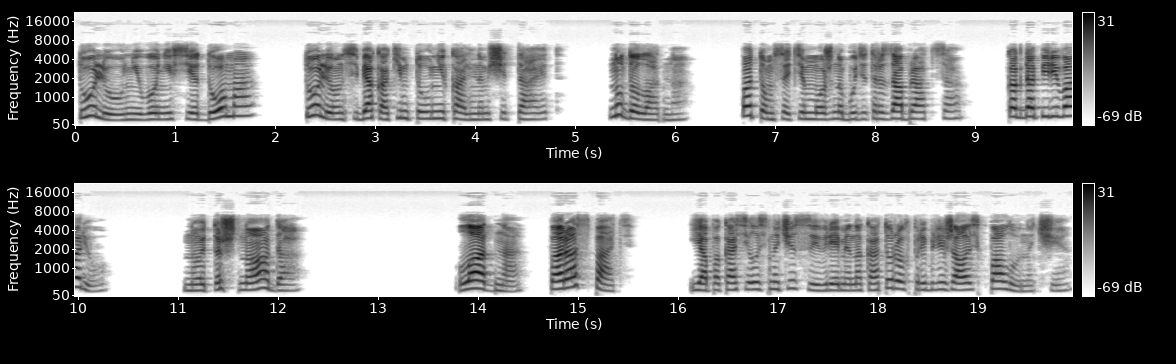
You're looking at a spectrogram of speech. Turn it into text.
То ли у него не все дома, то ли он себя каким-то уникальным считает. Ну да ладно, потом с этим можно будет разобраться, когда переварю. Но это ж надо. Ладно, пора спать. Я покосилась на часы, время на которых приближалось к полуночи.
